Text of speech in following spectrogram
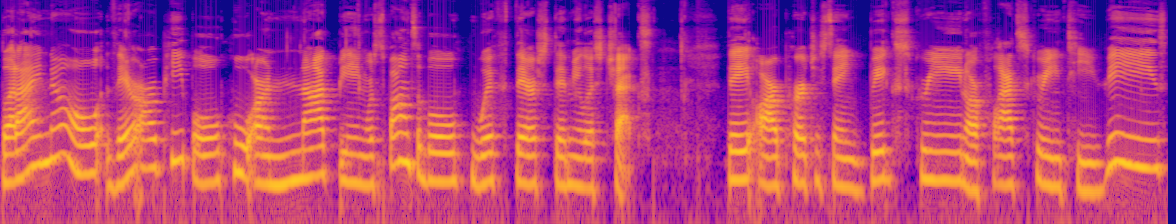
But I know there are people who are not being responsible with their stimulus checks. They are purchasing big screen or flat screen TVs,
